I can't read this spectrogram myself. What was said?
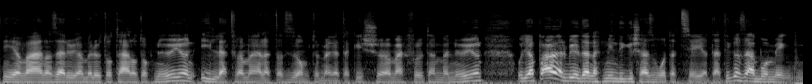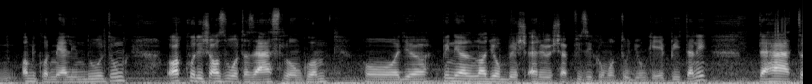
nyilván az erőemelő totálotok nőjön, illetve mellett az izomtömegetek is megfelelően nőjön. Ugye a Power Buildernek mindig is ez volt a célja, tehát igazából még amikor mi elindultunk, akkor is az volt az ászlónkon, hogy minél nagyobb és erősebb fizikumot tudjunk építeni. Tehát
